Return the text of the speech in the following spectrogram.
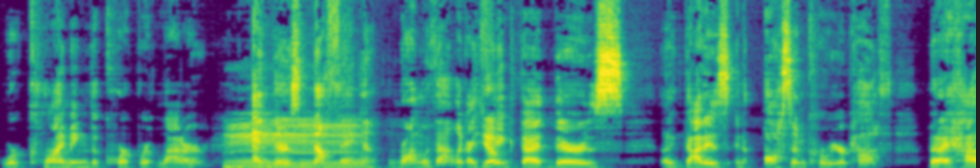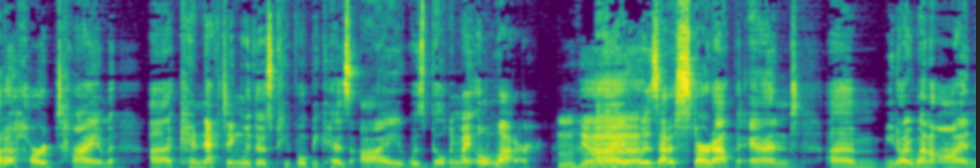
were climbing the corporate ladder. And there's nothing wrong with that. Like I Mm. Yep. think that there's like that is an awesome career path, but I had a hard time uh, connecting with those people because I was building my own ladder. Yeah. I was at a startup and um, you know, I went on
